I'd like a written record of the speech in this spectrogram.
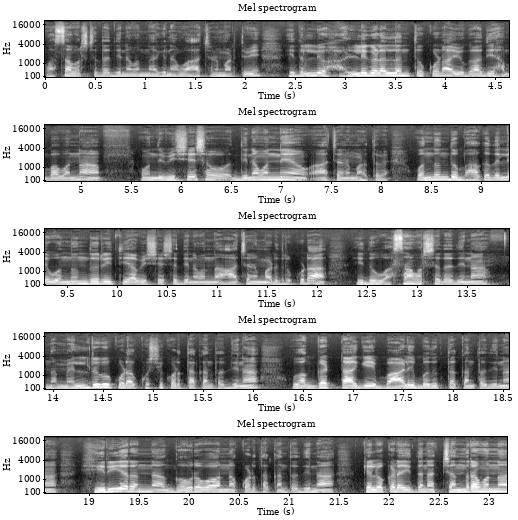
ಹೊಸ ವರ್ಷದ ದಿನವನ್ನಾಗಿ ನಾವು ಆಚರಣೆ ಮಾಡ್ತೀವಿ. ಇದರಲ್ಲಿಯೂ ಹಳ್ಳಿಗಳಲ್ಲಂತೂ ಕೂಡ ಯುಗಾದಿ ಹಬ್ಬವನ್ನು ಒಂದು ವಿಶೇಷ ದಿನವನ್ನೇ ಆಚರಣೆ ಮಾಡ್ತವೆ. ಒಂದೊಂದು ಭಾಗದಲ್ಲಿ ಒಂದೊಂದು ರೀತಿಯ ವಿಶೇಷ ದಿನವನ್ನು ಆಚರಣೆ ಮಾಡಿದರೂ ಕೂಡ ಇದು ಹೊಸ ವರ್ಷದ ದಿನ, ನಮ್ಮೆಲ್ರಿಗೂ ಕೂಡ ಖುಷಿ ಕೊಡ್ತಕ್ಕಂಥ ದಿನ, ಒಗ್ಗಟ್ಟಾಗಿ ಬಾಳಿ ಬದುಕ್ತಕ್ಕಂಥ ದಿನ, ಹಿರಿಯರನ್ನು ಗೌರವವನ್ನು ಕೊಡ್ತಕ್ಕಂಥ ದಿನ, ಕೆಲವು ಕಡೆ ಇದನ್ನು ಚಂದ್ರವನ್ನು,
